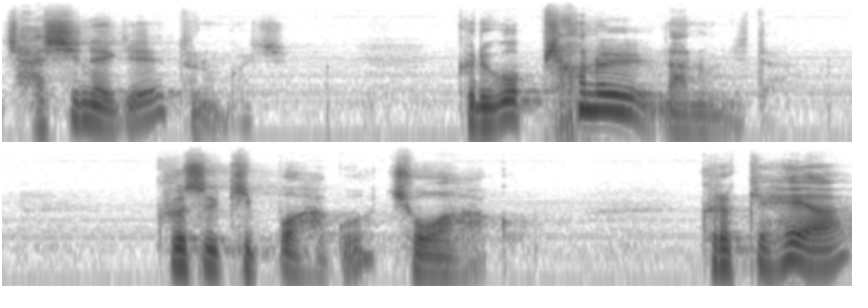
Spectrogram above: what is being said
자신에게 두는 거죠. 그리고 편을 나눕니다. 그것을 기뻐하고 좋아하고 그렇게 해야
